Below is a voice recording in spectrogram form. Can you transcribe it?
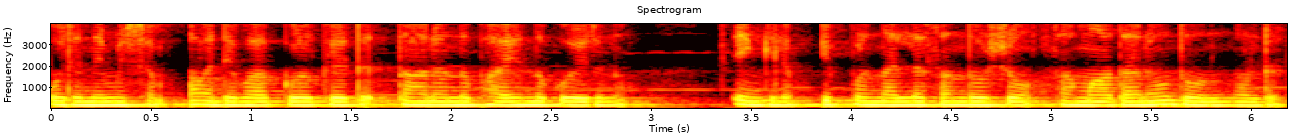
ഒരു നിമിഷം അവന്റെ വാക്കുകൾ കേട്ട് താനൊന്ന് ഭയന്നു പോയിരുന്നു. എങ്കിലും ഇപ്പോൾ നല്ല സന്തോഷവും സമാധാനവും തോന്നുന്നുണ്ട്.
